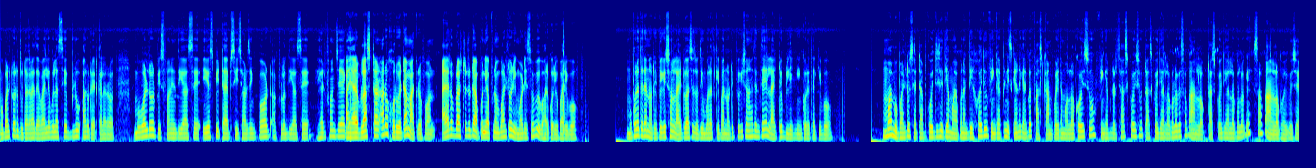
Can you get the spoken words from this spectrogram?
মোবাইলটো আৰু দুটা কালাৰত এভেইলেবল আছে ব্লু আৰু ৰেড কালাৰত মোবাইলটোৰ পিছফালে দিয়া আছে U S B type C charging port আগফালে দিয়া আছে হেডফোন জেক আয়াৰ ব্লাষ্টাৰ আৰু সৰু এটা মাইক্ৰফোন আয়াৰ ব্লাষ্টাৰটোতে আপুনি আপোনাৰ মোবাইলটো ৰিম'ট হিচাপে ব্যৱহাৰ কৰিব পাৰিব। মোবাইলত এটা নটিফিকেশ্যন লাইটো আছে যদি মোবাইলত কিবা নটিফিকেশ্যন আহে তেন্তে লাইটটো ব্লিংকিং কৰি থাকিব। মই মোবাইলটো ছেট আপ কৰি দিছোঁ এতিয়া মই আপোনাক দেখুৱাই দিওঁ ফিংগাৰপ্ৰিণ্ট স্কেনাৰে কেনেকৈ ফাষ্ট কাম কৰি মই লগ কৰিছোঁ ফিংগাৰপ্ৰিণ্টত টাচ কৰিছোঁ টাচ কৰি দিয়াৰ লগে লগে চাওক আনলক টাচ কৰি দিয়াৰ লগে লগে চাওক আনলক হৈ গৈছে।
